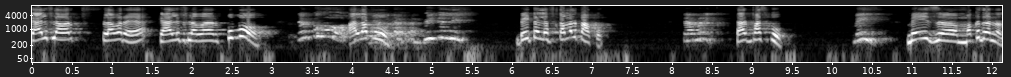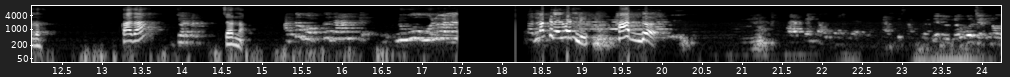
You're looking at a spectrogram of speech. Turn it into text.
కాలీఫ్లవర్ ఫ్లవరే కాలీఫ్లవర్ పువ్వు. అల్లపు బీటల్ తమలపాకు. పసుపు. మెయిజ్ మొక్కజొన్నలు. కాదా? జొన్న. పద్మక్క నిలవండి హగ్ నేను నవ్వు ఎన్నో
